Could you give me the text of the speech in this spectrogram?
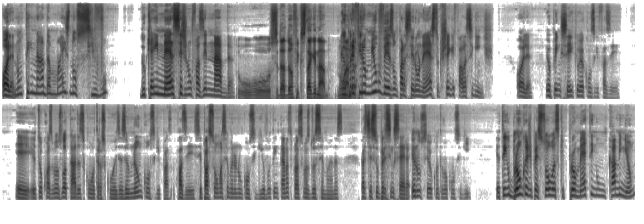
Olha, não tem nada mais nocivo do que a inércia de não fazer nada. O, o cidadão fica estagnado. Não eu anda. prefiro mil vezes um parceiro honesto que chega e fala o seguinte: olha, eu pensei que eu ia conseguir fazer. É, eu tô com as mãos lotadas com outras coisas, eu não consegui pa- fazer. Se passou uma semana eu não consegui, eu vou tentar nas próximas duas semanas. Pra ser super sincera, eu não sei o quanto eu vou conseguir. Eu tenho bronca de pessoas que prometem um caminhão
